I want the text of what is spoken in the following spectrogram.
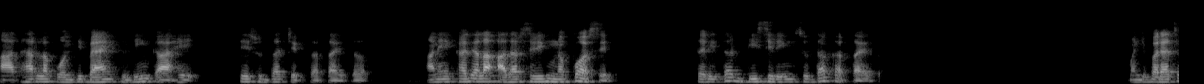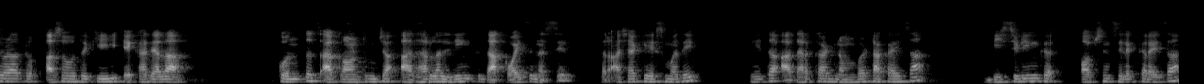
आधारला कोणती बँक लिंक आहे ते सुद्धा चेक करता येतं. आणि एखाद्याला आधार सेडिंग नको असेल तर इथं डी डिसिडिंग सुद्धा करता येतं. म्हणजे बऱ्याच वेळा तो असं होतं की एखाद्याला कोणतंच अकाउंट तुमच्या आधारला लिंक दाखवायचं नसेल तर अशा केसमध्ये इथं आधार कार्ड नंबर टाकायचा डिसिडिंग ऑप्शन सिलेक्ट करायचा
